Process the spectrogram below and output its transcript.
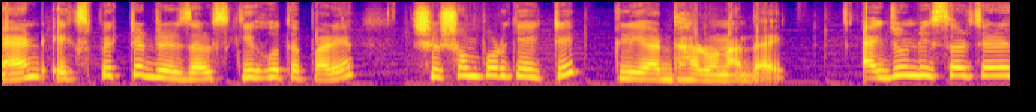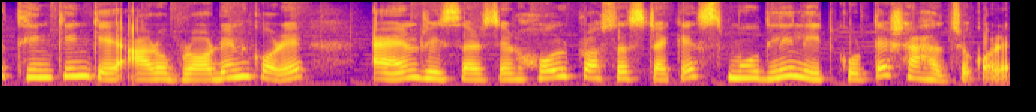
and expected results কী হতে পারে, সে সম্পর্কে একটি ক্লিয়ার ধারণা দেয়। একজন রিসার্চারের থিঙ্কিংকে আরও ব্রডেন করে অ্যান্ড রিসার্চের হোল প্রসেসটাকে স্মুথলি লিড করতে সাহায্য করে।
